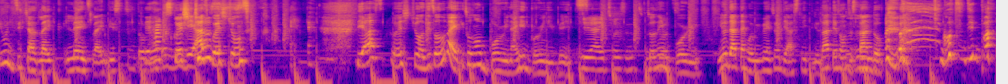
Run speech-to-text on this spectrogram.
Even the teachers like learned like up. They they asked they asked questions. they asked questions. It was not like it was not boring. I hate boring events. Yeah, it wasn't. it wasn't but- boring. You know that type of event when they are sleeping. You don't tell someone to stand up. Go to the back.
